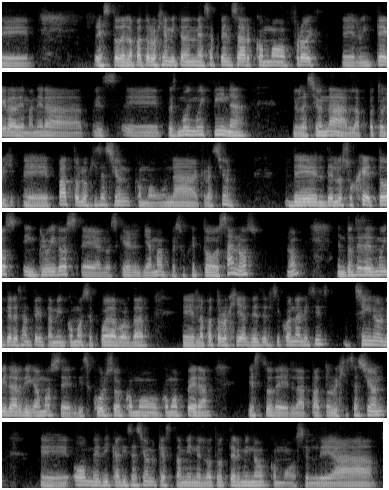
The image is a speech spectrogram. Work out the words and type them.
esto de la patología a mí también me hace pensar cómo Freud eh, lo integra de manera pues, eh, pues muy, muy fina en relación a la eh, patologización como una creación de, de los sujetos, incluidos a los que él llama pues, sujetos sanos, ¿no? Entonces es muy interesante también cómo se puede abordar la patología desde el psicoanálisis sin olvidar, digamos, el discurso, cómo, cómo opera esto de la patologización eh, o medicalización, que es también el otro término como se le ha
